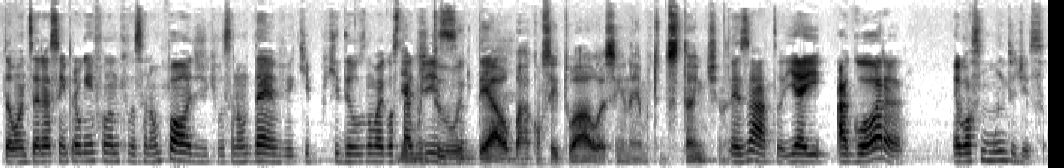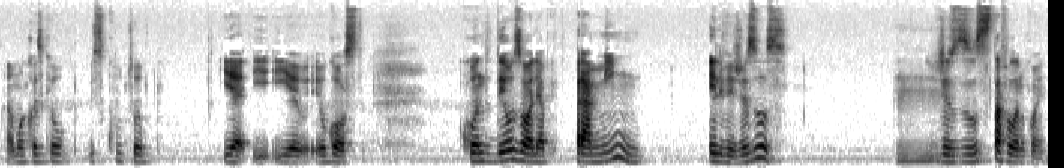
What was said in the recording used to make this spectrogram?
Então antes era sempre alguém falando que você não pode, que você não deve, que, que Deus não vai E gostar é muito disso. ideal barra conceitual, assim, né? É muito distante, né? Exato. E aí, agora, Eu gosto muito disso. É uma coisa que eu escuto e, é, e, e eu, eu gosto. Quando Deus olha para mim, ele vê Jesus. Hum. Jesus está falando com ele.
